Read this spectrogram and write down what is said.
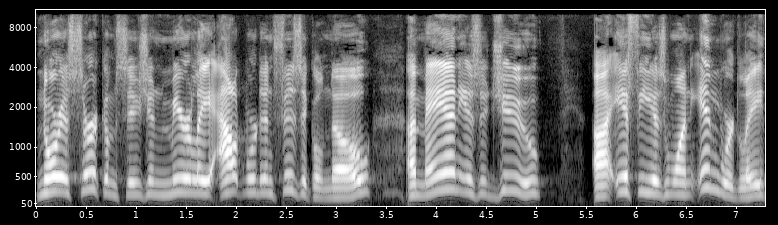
nor is circumcision merely outward and physical. No, a man is a Jew uh, if he is one inwardly,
